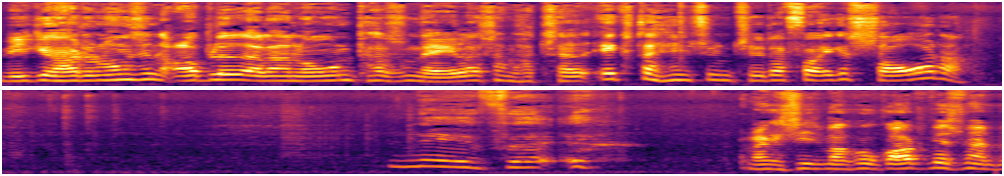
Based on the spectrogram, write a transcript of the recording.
Vicky, har du nogensinde oplevet, at der er nogen personaler, som har taget ekstra hensyn til dig, for ikke at såre dig? Nej, for Man kan sige, man kunne godt, hvis man,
